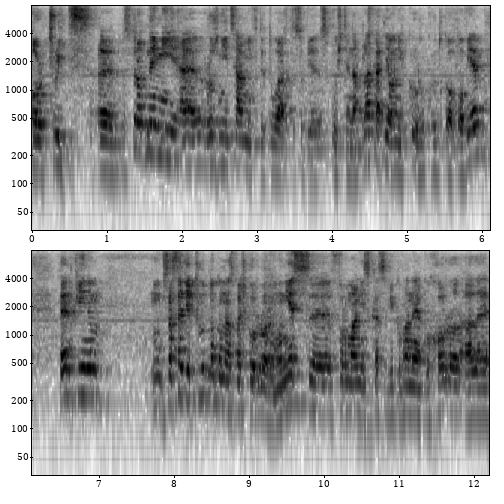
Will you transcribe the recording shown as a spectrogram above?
or Treats. E, Z drobnymi e, różnicami w tytułach, to sobie spójrzcie na plakat, ja o nich kró- krótko opowiem. Ten film w zasadzie trudno go nazwać horrorem. On jest e, formalnie sklasyfikowany jako horror, ale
